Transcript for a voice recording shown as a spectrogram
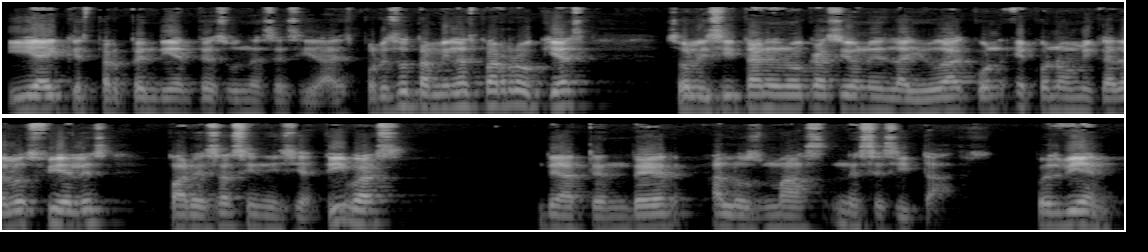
y hay que estar pendientes de sus necesidades. Por eso también las parroquias solicitan en ocasiones la ayuda económica de los fieles para esas iniciativas de atender a los más necesitados. Pues bien,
